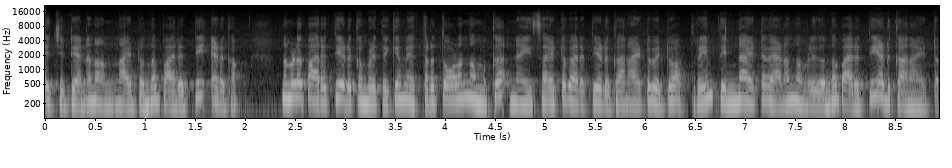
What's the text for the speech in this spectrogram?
വെച്ചിട്ട് തന്നെ നന്നായിട്ടൊന്ന് പരത്തി എടുക്കാം. നമ്മൾ പരത്തി എടുക്കുമ്പോഴത്തേക്കും എത്രത്തോളം നമുക്ക് നൈസായിട്ട് പരത്തി എടുക്കാനായിട്ട് പറ്റുമോ അത്രയും തിന്നായിട്ട് വേണം നമ്മളിതൊന്ന് പരത്തി എടുക്കാനായിട്ട്.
